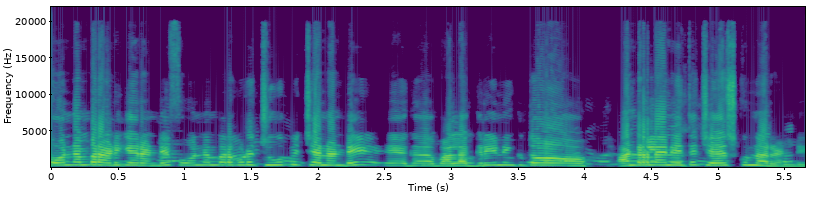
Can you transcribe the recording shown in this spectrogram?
ఫోన్ నెంబర్ అడిగారండి. ఫోన్ నెంబర్ కూడా చూపించానండి. వాళ్ళ గ్రీనింగ్తో అండర్లైన్ అయితే చేసుకున్నారండి.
